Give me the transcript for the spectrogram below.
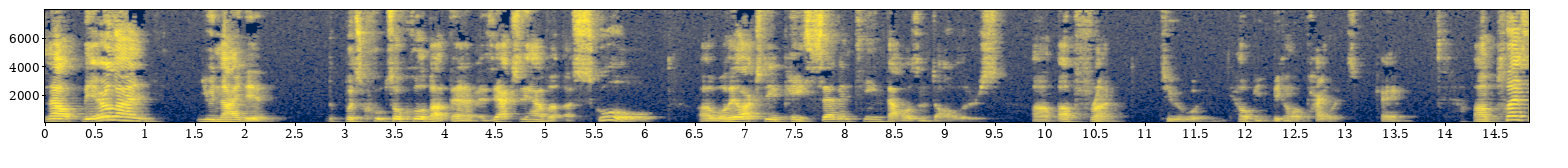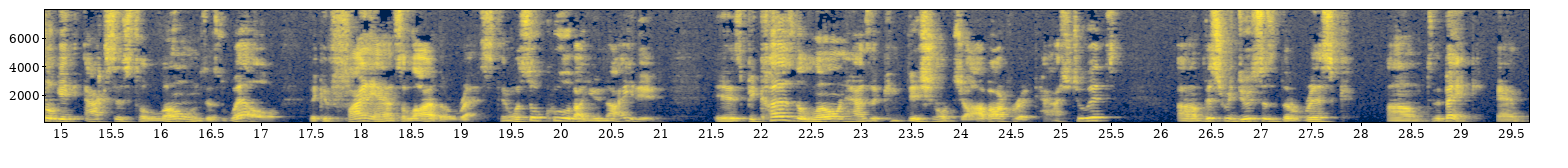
now, the airline United, what's cool, so cool about them is they actually have a, a school. Uh, well, they'll actually pay seventeen thousand uh, dollars up front to help you become a pilot. Okay, um, plus they'll get access to loans as well that can finance a lot of the rest. And what's so cool about United is because the loan has a conditional job offer attached to it, um, this reduces the risk um, to the bank. And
